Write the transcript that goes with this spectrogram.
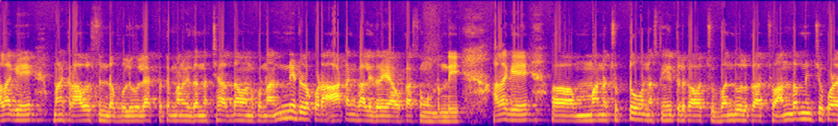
అలాగే మనకు రావాల్సిన డబ్బులు లేకపోతే మనం ఏదన్నా చేద్దాం అనుకున్న అన్నిటిలో కూడా ఆటంకాలు ఎదురయ్యే అవకాశం ఉంటుంది. అలాగే మన చుట్టూ ఉన్న స్నేహితులు కావచ్చు బంధువులు కావచ్చు అందరి నుంచి కూడా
